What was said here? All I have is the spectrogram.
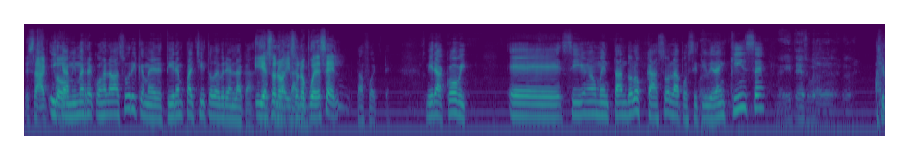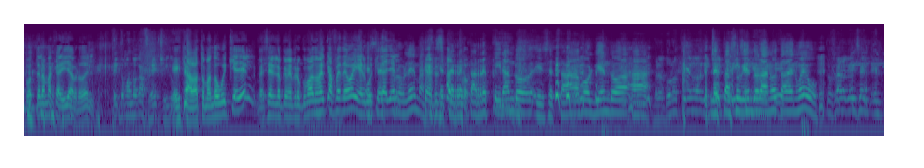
Exacto. Y que a mí me recojan la basura y que me tiren parchito de brea en la casa. Y eso no, eso no puede ser. Está fuerte. Mira, COVID. Eh, siguen aumentando los casos, la positividad en 15. Me dijiste eso, espérate, espérate. Si ponte la mascarilla, brother. Estoy tomando café, chico. Estaba tomando whisky ayer. Lo que me preocupa no es el café de hoy, es el whisky Ese de es el ayer. problema, que te Exacto. re- está respirando y se está volviendo a... a- Pero tú no tienes la le está subiendo la nota de nuevo. Tú sabes lo que dice el, el,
